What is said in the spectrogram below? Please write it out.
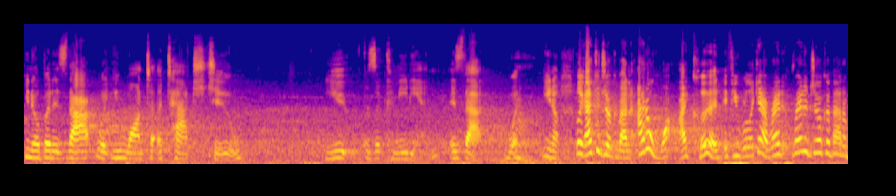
You know, but is that what you want to attach to you as a comedian? Is that what, hmm. you know, like I could joke about it. I don't want I could if you were like, yeah, write a, write a joke about a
